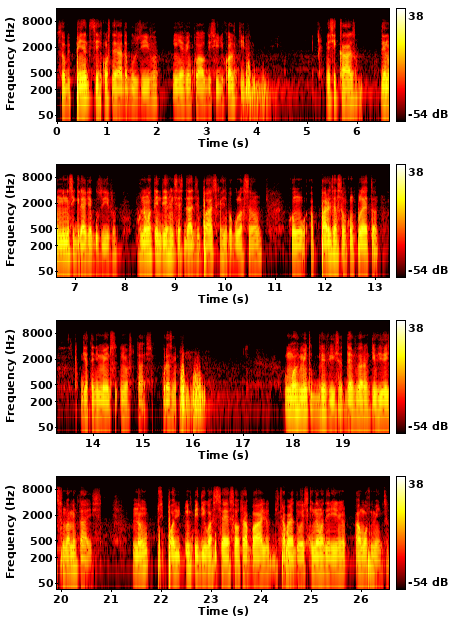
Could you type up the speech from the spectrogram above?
sob pena de ser considerada abusiva em eventual dissídio coletivo. Nesse caso, denomina-se greve abusiva por não atender às necessidades básicas da população, como a paralisação completa de atendimentos em hospitais, por exemplo. O movimento grevista deve garantir os direitos fundamentais. Não se pode impedir o acesso ao trabalho de trabalhadores que não aderirem ao movimento.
